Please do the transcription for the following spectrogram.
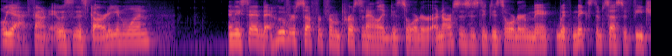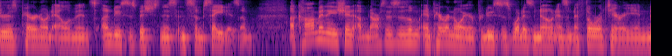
oh yeah, I found it. It was this Guardian one. And they said that Hoover suffered from personality disorder, a narcissistic disorder mi- with mixed obsessive features, paranoid elements, undue suspiciousness, and some sadism. A combination of narcissism and paranoia produces what is known as an authoritarian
